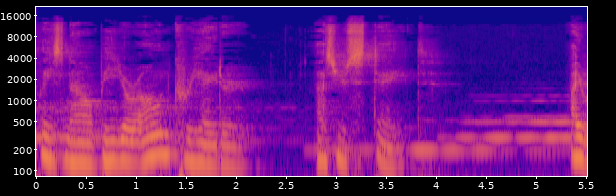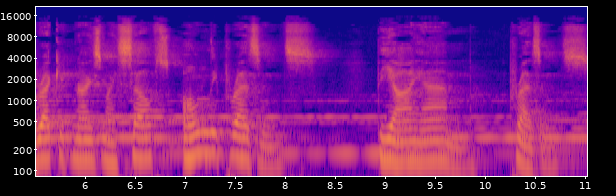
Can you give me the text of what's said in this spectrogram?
Please now be your own creator as you state. I recognize myself's only presence, the I am presence.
